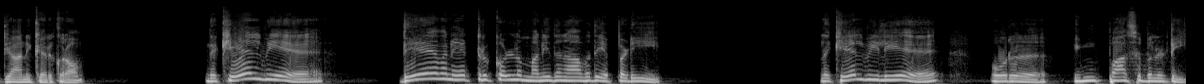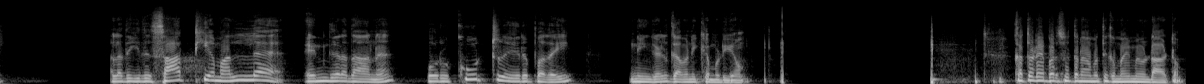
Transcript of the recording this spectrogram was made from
தியானிக்க இருக்கிறோம். இந்த கேள்வியை தேவன் ஏற்றுக்கொள்ளும் மனிதனாவது எப்படி? இந்த கேள்வியிலேயே ஒரு இம்பாசிபிலிட்டி அல்லது இது சாத்தியம் அல்ல என்கிறதான ஒரு கூற்று இருப்பதை நீங்கள் கவனிக்க முடியும். கர்த்தருடைய பரிசுத்த நாமத்துக்கு மகிமை உண்டாகட்டும்.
